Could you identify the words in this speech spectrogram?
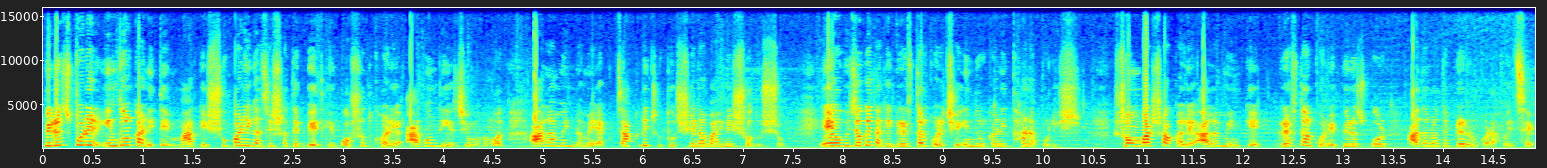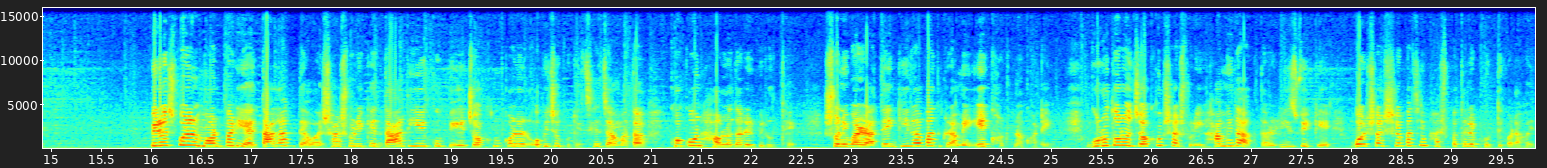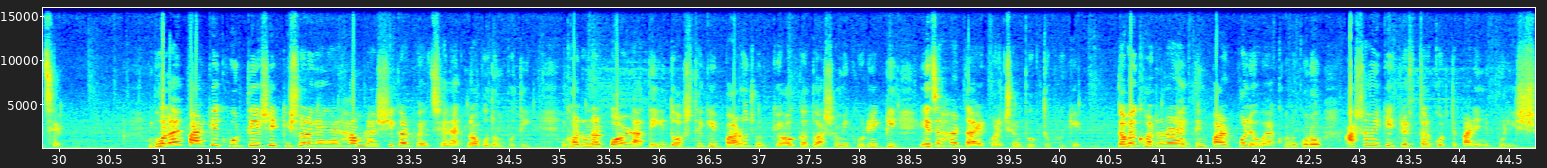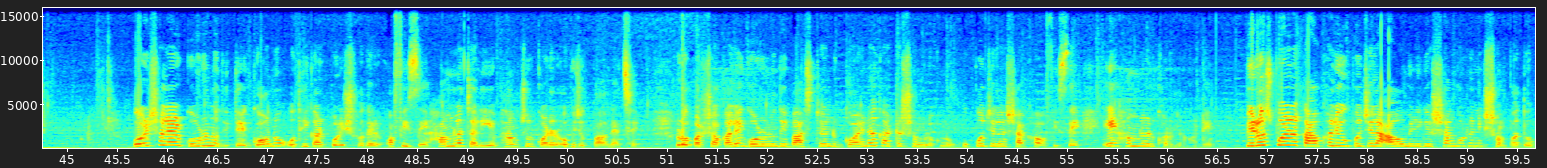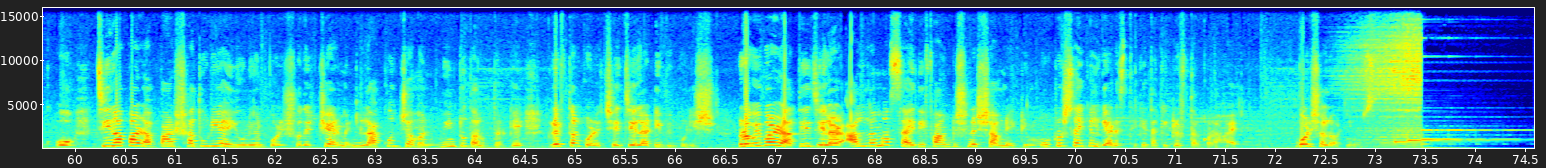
পিরোজপুরের ইন্দোরকানিতে মাকে সুপারি গাছের সাথে বেঁধে বসত ঘরে আগুন দিয়েছে মোহাম্মদ আলামিন নামে এক চাকরিচ্যুত সেনাবাহিনীর সদস্য। এই অভিযোগে তাকে গ্রেফতার করেছে ইন্দোরকানি থানা পুলিশ। সোমবার সকালে আলামিনকে গ্রেফতার করে পিরোজপুর আদালতে প্রেরণ করা হয়েছে। পিরোজপুরের মঠবাড়িয়ায় তালাক দেওয়ায় শাশুড়িকে দা দিয়ে কুপিয়ে জখম করার অভিযোগ উঠেছে জামাতা খোকন হাওলাদারের বিরুদ্ধে। শনিবার রাতে গিলাবাদ গ্রামে এ ঘটনা ঘটে। গুরুতর জখম শাশুড়ি হামিদা আক্তার রিজভিকে বরিশাল সেবাচিম হাসপাতালে ভর্তি করা হয়েছে। ভোলায় পার্কে ঘুরতে এসে কিশোর গ্যাংয়ের হামলার শিকার হয়েছেন এক নবদম্পতি। ঘটনার পর রাতেই দশ থেকে বারো জনকে অজ্ঞাত আসামি করে একটি এজাহার দায়ের করেছেন ভুক্তভোগী। তবে ঘটনার একদিন পার হলেও এখনও কোনো আসামিকে গ্রেফতার করতে পারেনি পুলিশ। বরিশালের গৌরনদীতে গণ অধিকার পরিষদের অফিসে হামলা চালিয়ে ভাঙচুর করার অভিযোগ পাওয়া গেছে। রোববার সকালে গৌরনদী বাসস্ট্যান্ড গয়নাকাটা সংলগ্ন উপজেলা শাখা অফিসে এই হামলার ঘটনা ঘটে। পিরোজপুরের কাউখালী উপজেলা আওয়ামী লীগের সাংগঠনিক সম্পাদক ও চিরাপাড়া পারসাতুরিয়া ইউনিয়ন পরিষদের চেয়ারম্যান লাকুজ্জামান মিন্টু তালুকদারকে গ্রেফতার করেছে জেলা ডিবি পুলিশ। রবিবার রাতে জেলার আল্লামা সাইদি ফাউন্ডেশনের সামনে একটি মোটরসাইকেল গ্যারেজ থেকে তাকে গ্রেফতার করা হয়। Barishal dot news.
